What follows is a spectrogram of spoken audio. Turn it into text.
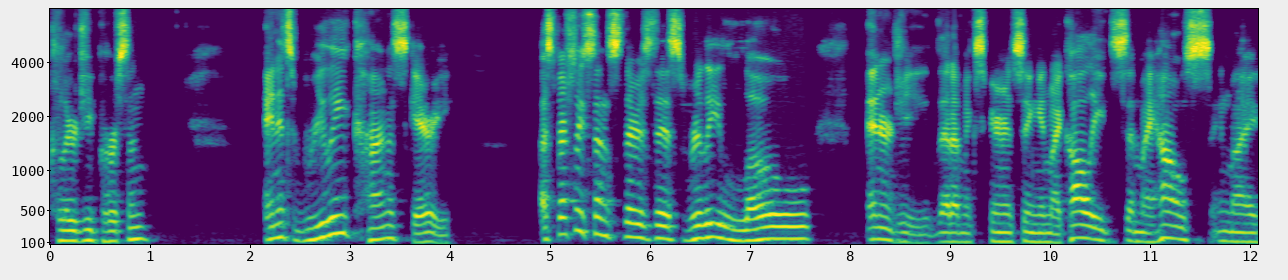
clergy person. And it's really kind of scary, especially since there's this really low energy that I'm experiencing in my colleagues and my house in my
